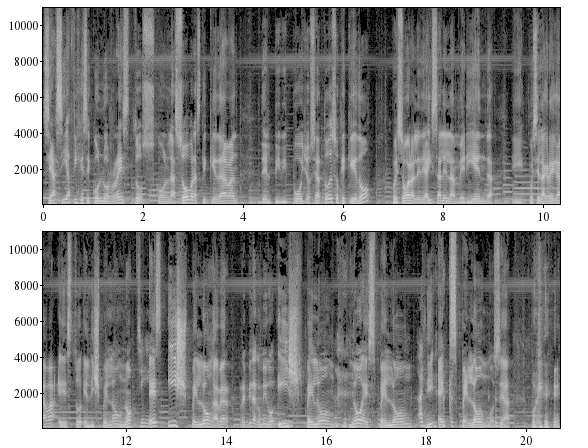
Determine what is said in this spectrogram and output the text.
se hacía, fíjese, con los restos, con las obras que quedaban del pibipollo. O sea, todo eso que quedó, pues órale, de ahí sale la merienda. Y pues se le agregaba esto, el ishpelón, ¿no? Sí. Es ishpelón. A ver, repita conmigo, ishpelón. No es pelón ni expelón. O sea, porque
